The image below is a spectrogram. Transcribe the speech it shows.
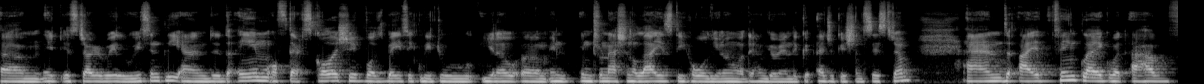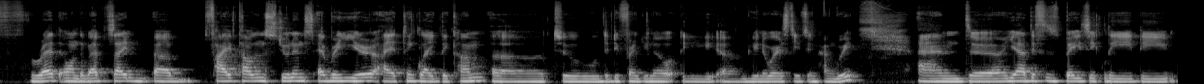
Um, it, it started really recently, and the aim of that scholarship was basically to you know um, in, internationalize the whole you know the Hungarian education system, and I think like what I have read on the website uh, 5000 students every year i think like they come uh, to the different you know the um, universities in hungary. And uh, yeah this is basically the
